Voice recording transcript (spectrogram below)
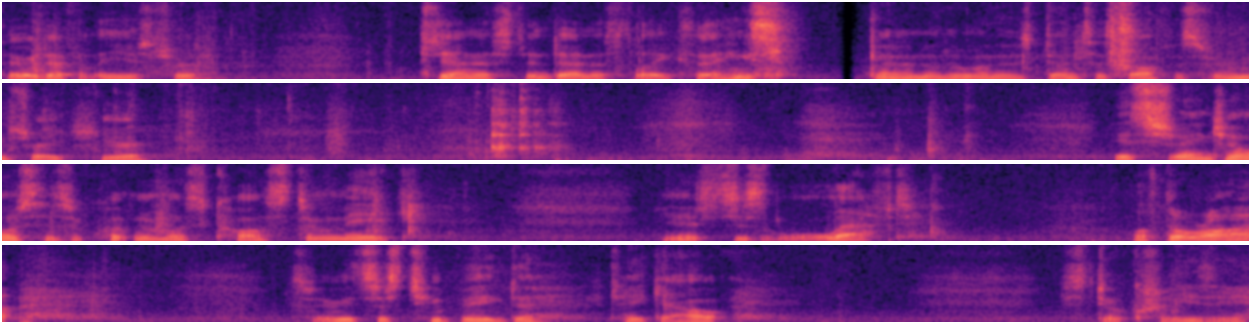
They were definitely used for dentist and dentist like things. Got another one of those dentist office rooms right here. It's strange how much this equipment must cost to make. Yeah, it's just left. Left to rot. So maybe it's just too big to take out. Still crazy.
